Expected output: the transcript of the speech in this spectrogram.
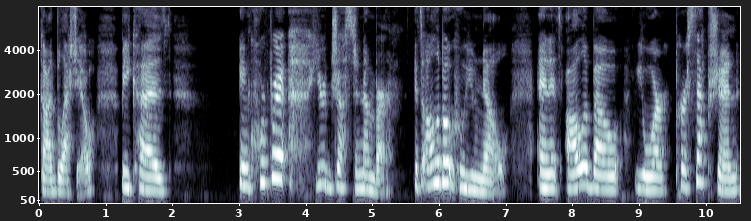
God bless you. Because in corporate, you're just a number. It's all about who you know, and it's all about your perception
